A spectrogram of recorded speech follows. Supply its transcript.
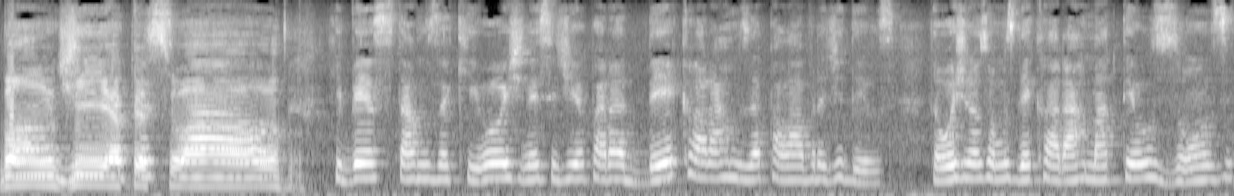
Bom dia, pessoal! Que benção estarmos aqui hoje, nesse dia, para declararmos a palavra de Deus. Então, hoje nós vamos declarar Mateus 11.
